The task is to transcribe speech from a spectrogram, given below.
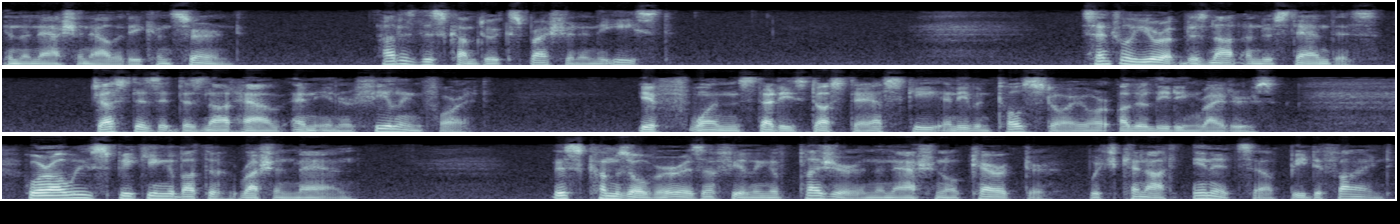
in the nationality concerned. How does this come to expression in the East? Central Europe does not understand this, just as it does not have an inner feeling for it. If one studies Dostoevsky and even Tolstoy or other leading writers, who are always speaking about the Russian man, this comes over as a feeling of pleasure in the national character, which cannot in itself be defined.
